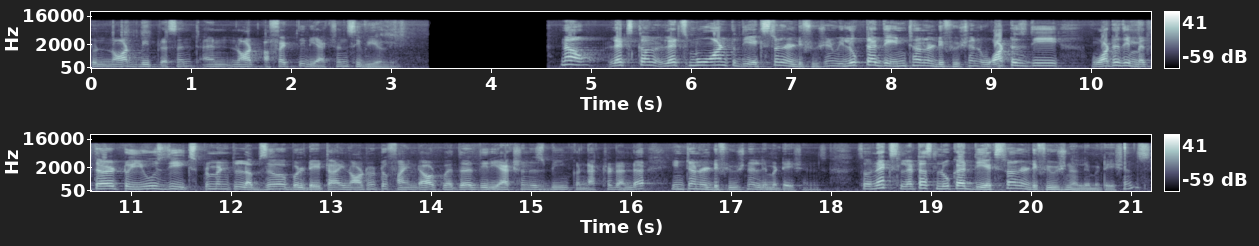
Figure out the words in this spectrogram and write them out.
to not be present and not affect the reaction severely. Now, let us come let us move on to the external diffusion. We looked at the internal diffusion, what is the what is the method to use the experimental observable data in order to find out whether the reaction is being conducted under internal diffusional limitations. So, next let us look at the external diffusional limitations.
